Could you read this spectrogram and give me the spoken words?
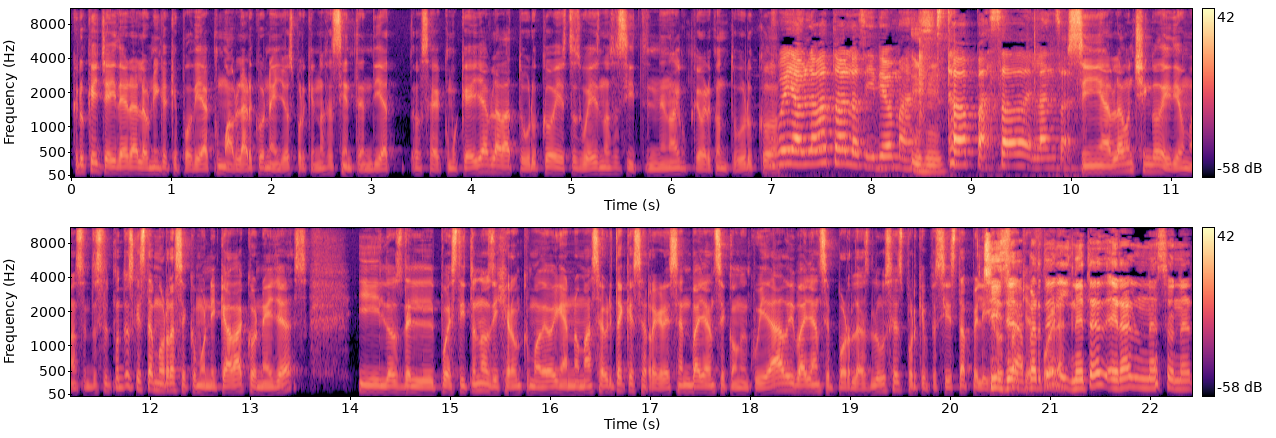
creo que Jade era la única que podía como hablar con ellos porque no sé si entendía, o sea, como que ella hablaba turco y estos güeyes no sé si tenían algo que ver con turco. Güey, hablaba todos los idiomas, estaba pasado de lanza. Sí, hablaba un chingo de idiomas. Entonces el punto es que esta morra se comunicaba con ellas y los del puestito nos dijeron como de, oigan, nomás ahorita que se regresen, váyanse con cuidado y váyanse por las luces porque pues sí está peligroso. Sí, sí aquí aparte, afuera". el- neta, era una zona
